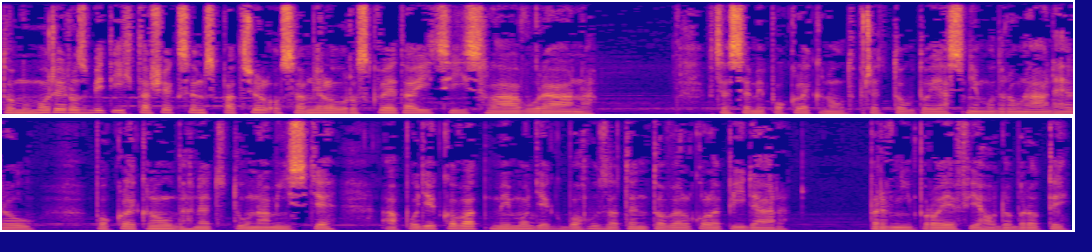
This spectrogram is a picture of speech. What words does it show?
tomu moři rozbitých tašek jsem spatřil osamělou rozkvétající slávu rána. Chce se mi pokleknout před touto jasně modrou nádherou, pokleknout hned tu na místě a poděkovat mimo děk Bohu za tento velkolepý dar. První projev jeho dobroty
